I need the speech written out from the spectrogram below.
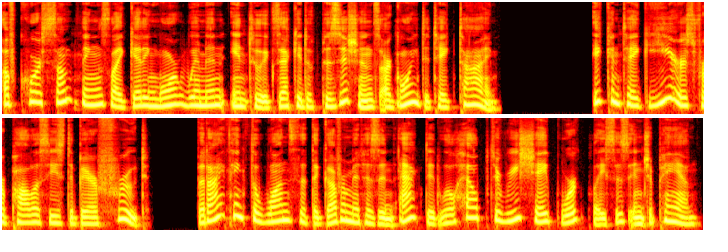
Of course, some things like getting more women into executive positions are going to take time. It can take years for policies to bear fruit, but I think the ones that the government has enacted will help to reshape workplaces in Japan.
